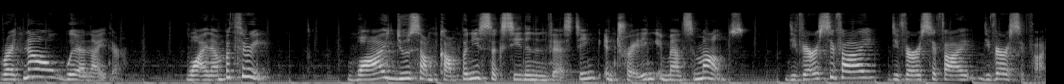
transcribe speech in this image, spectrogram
Right now, we are neither. Why number three? Why do some companies succeed in investing and trading immense amounts? Diversify, diversify, diversify.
